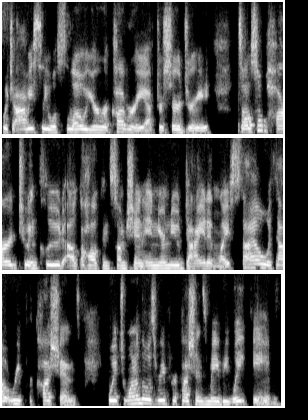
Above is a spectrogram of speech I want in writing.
which obviously will slow your recovery after surgery. It's also hard to include alcohol consumption in your new diet and lifestyle without repercussions, which one of those repercussions may be weight gain.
